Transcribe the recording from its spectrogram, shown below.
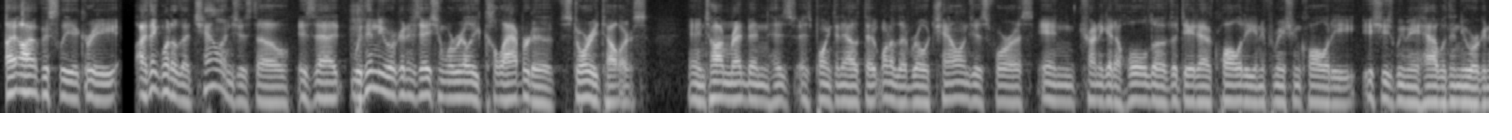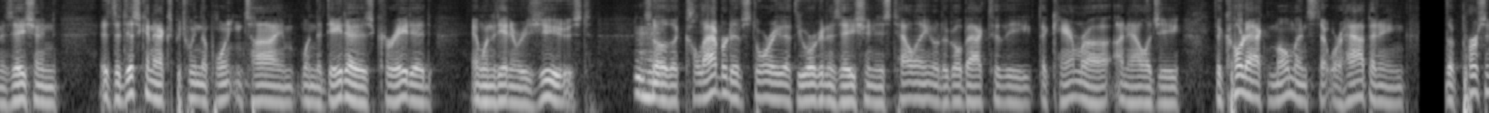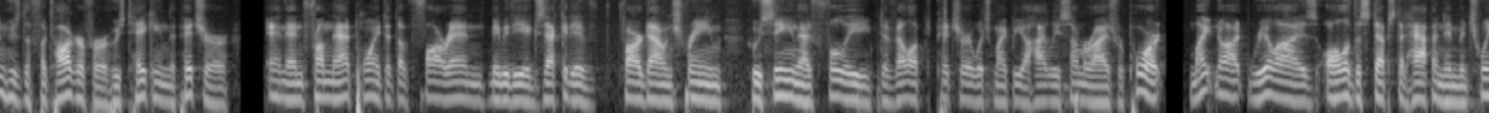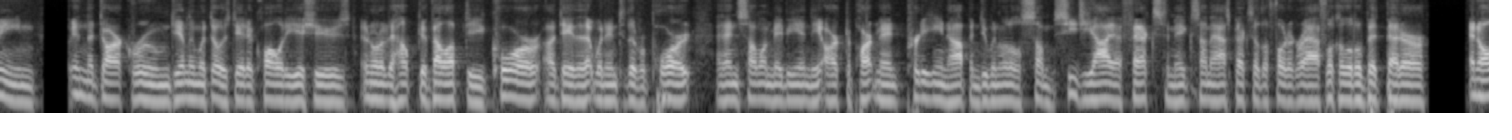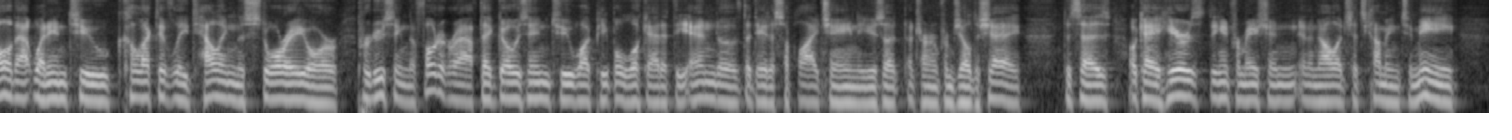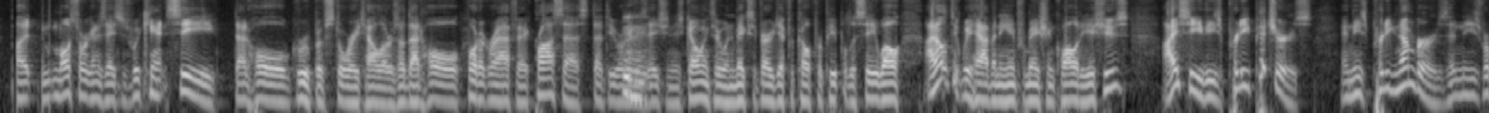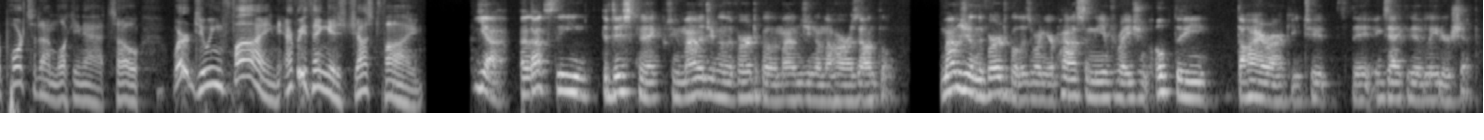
I obviously agree. I think one of the challenges, though, is that within the organization, we're really collaborative storytellers. And Tom Redman has, has pointed out that one of the real challenges for us in trying to get a hold of the data quality and information quality issues we may have within the organization is the disconnects between the point in time when the data is created and when the data is used. Mm-hmm. So the collaborative story that the organization is telling, or to go back to the, the camera analogy, the Kodak moments that were happening, the person who's the photographer who's taking the picture, and then from that point at the far end, maybe the executive far downstream who's seeing that fully developed picture, which might be a highly summarized report, might not realize all of the steps that happened in between in the dark room dealing with those data quality issues in order to help develop the core uh, data that went into the report. And then someone maybe in the art department prettying up and doing a little some CGI effects to make some aspects of the photograph look a little bit better and all of that went into collectively telling the story or producing the photograph that goes into what people look at at the end of the data supply chain to use a, a term from Jill Dyché that says okay here's the information and the knowledge that's coming to me but most organizations, we can't see that whole group of storytellers or that whole photographic process that the mm-hmm. organization mm-hmm. is going through. And it makes it very difficult for people to see, well, I don't think we have any information quality issues. I see these pretty pictures and these pretty numbers and these reports that I'm looking at. So we're doing fine. Everything is just fine. Yeah, and that's the, the disconnect between managing on the vertical and managing on the horizontal. Managing on the vertical is when you're passing the information up the, the hierarchy to the executive leadership.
